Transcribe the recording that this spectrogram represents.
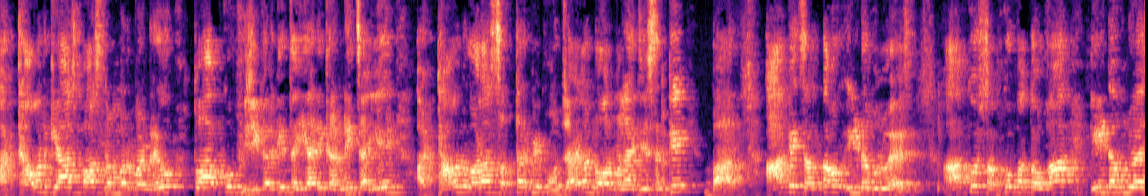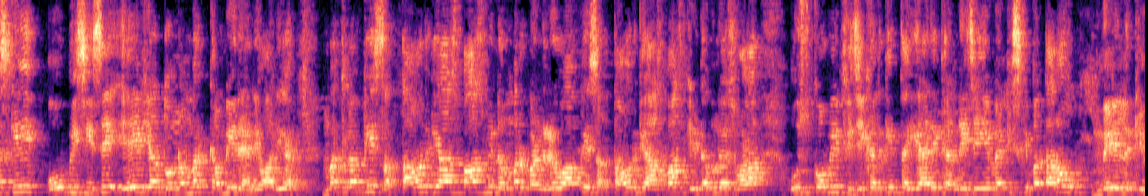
अट्ठावन के आसपास नंबर बन रहे हो तो आपको फ़िज़िकल की तैयारी करनी चाहिए। अट्ठावन वाला सत्तर पे पहुँच जाएगा नॉर्मलाइजेशन के बाद। आगे चलता हूँ ईडब्ल्यू e आपको सबको पता होगा ईडब्ल्यू e की ओबीसी से एक या दो नंबर कमी रहने वाली है। मतलब कि सत्तावन के आसपास भी नंबर बन रहे हो, आपके सत्तावन के आसपास ईडब्ल्यूएस वाला, उसको भी फ़िज़िकल की तैयारी करनी चाहिए। मैं किसकी बता रहा हूँ? मेल की।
